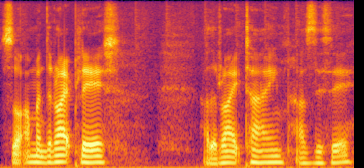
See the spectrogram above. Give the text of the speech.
So I'm in the right place at the right time, as they say.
